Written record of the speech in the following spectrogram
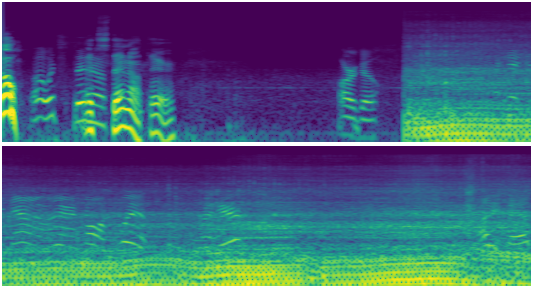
Oh, Oh, it's thin. it's out thin there. out there. Argo. I can't get down over there. It's all a cliff. Right here? That ain't bad.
